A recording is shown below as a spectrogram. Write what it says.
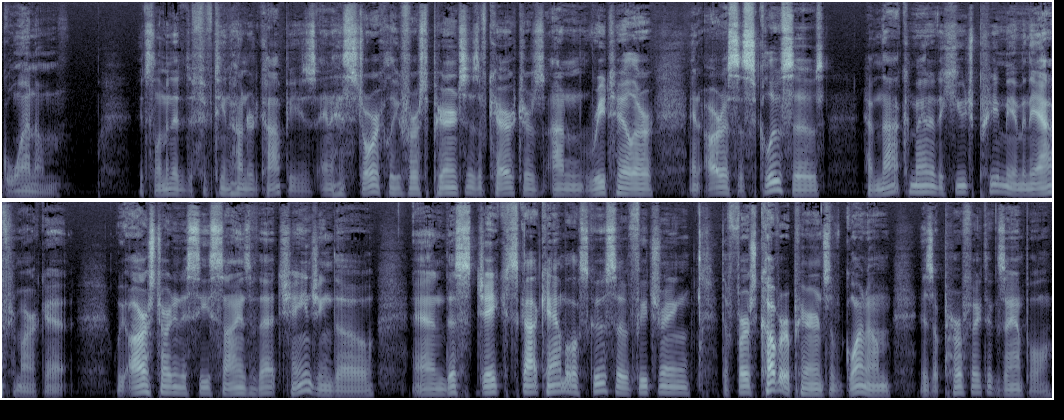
Gwenom. It's limited to 1,500 copies, and historically, first appearances of characters on retailer and artist exclusives have not commanded a huge premium in the aftermarket. We are starting to see signs of that changing, though. And this J. Scott Campbell exclusive featuring the first cover appearance of Gwenom is a perfect example.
